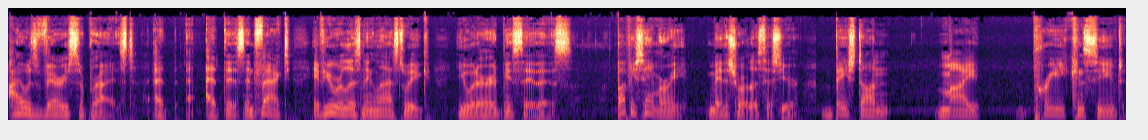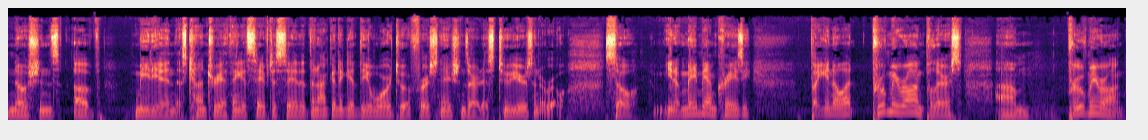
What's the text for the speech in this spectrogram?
I was very surprised at at this. In fact, if you were listening last week, you would have heard me say this. Buffy Sainte-Marie made the shortlist this year based on my preconceived notions of media in this country. I think it's safe to say that they're not going to give the award to a First Nations artist two years in a row. So, you know, maybe I'm crazy, but you know what? Prove me wrong, Polaris. Um, prove me wrong.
